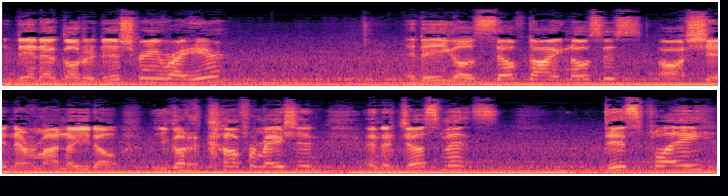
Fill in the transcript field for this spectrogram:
And then it'll go to this screen right here. And then you go self-diagnosis. Oh shit, never mind, no you don't. You go to confirmation and adjustments, display,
